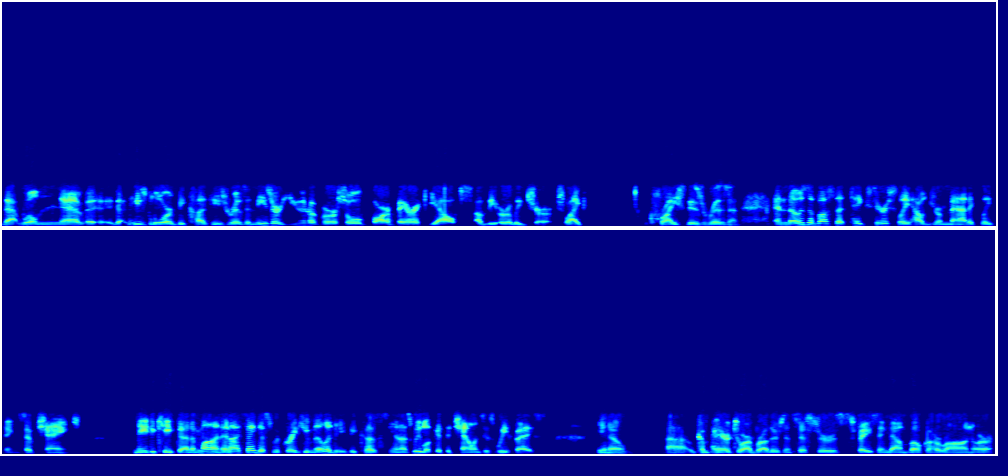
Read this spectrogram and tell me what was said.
that will never uh, uh, that he's lord because he's risen. These are universal barbaric yelps of the early church like christ is risen. And those of us that take seriously how dramatically things have changed need to keep that in mind. And i say this with great humility because you know as we look at the challenges we face you know uh, compared to our brothers and sisters facing down Boko Haram or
